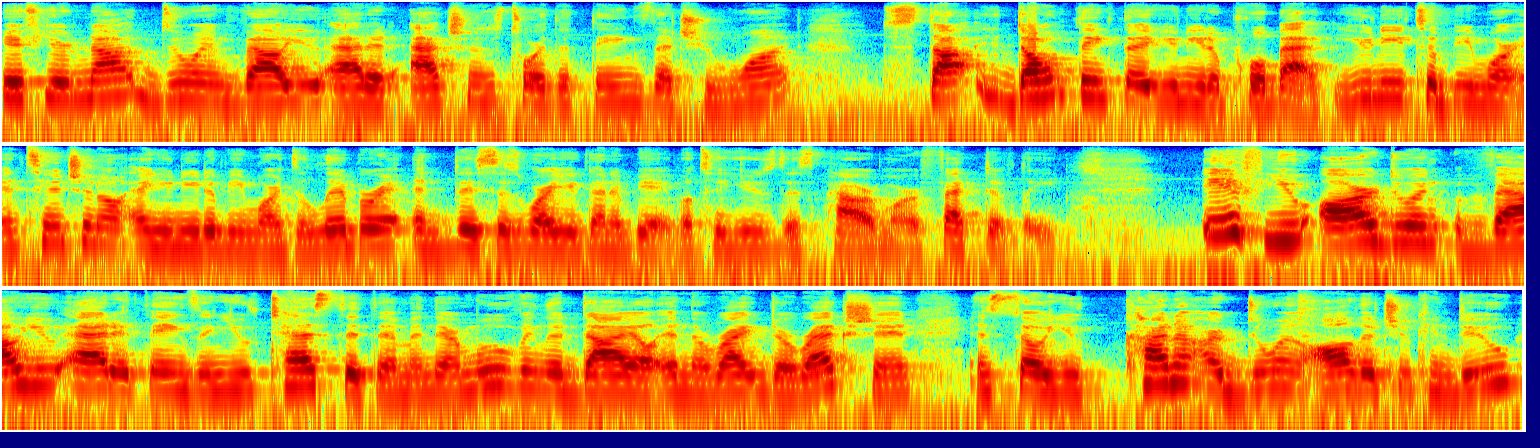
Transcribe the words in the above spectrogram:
if you're not doing value added actions toward the things that you want, stop don't think that you need to pull back you need to be more intentional and you need to be more deliberate and this is where you're going to be able to use this power more effectively if you are doing value added things and you've tested them and they're moving the dial in the right direction, and so you kind of are doing all that you can do,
